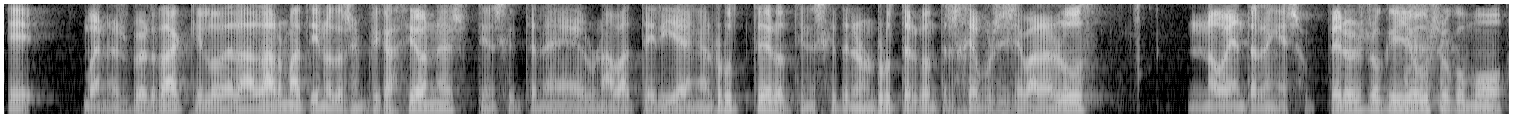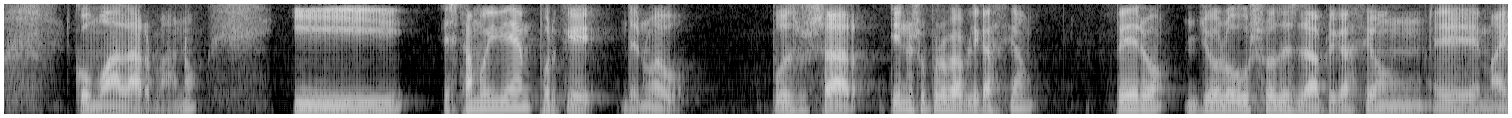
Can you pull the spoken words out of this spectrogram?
Eh, bueno, es verdad que lo de la alarma tiene otras implicaciones. Tienes que tener una batería en el router o tienes que tener un router con 3G por si se va la luz. No voy a entrar en eso, pero es lo que yo uso como, como alarma, ¿no? Y está muy bien porque, de nuevo, puedes usar, tiene su propia aplicación, pero yo lo uso desde la aplicación eh, My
